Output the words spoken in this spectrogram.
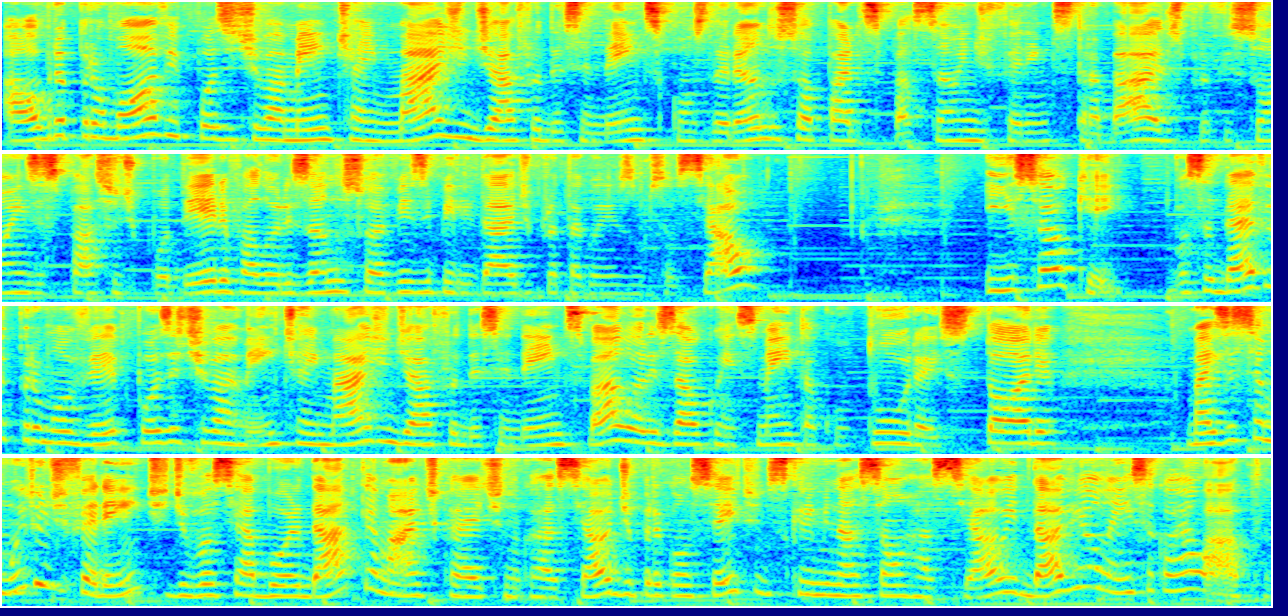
A obra promove positivamente a imagem de afrodescendentes, considerando sua participação em diferentes trabalhos, profissões, espaços de poder e valorizando sua visibilidade e protagonismo social? E isso é ok. Você deve promover positivamente a imagem de afrodescendentes, valorizar o conhecimento, a cultura, a história mas isso é muito diferente de você abordar a temática étnico-racial de preconceito e discriminação racial e da violência correlata.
